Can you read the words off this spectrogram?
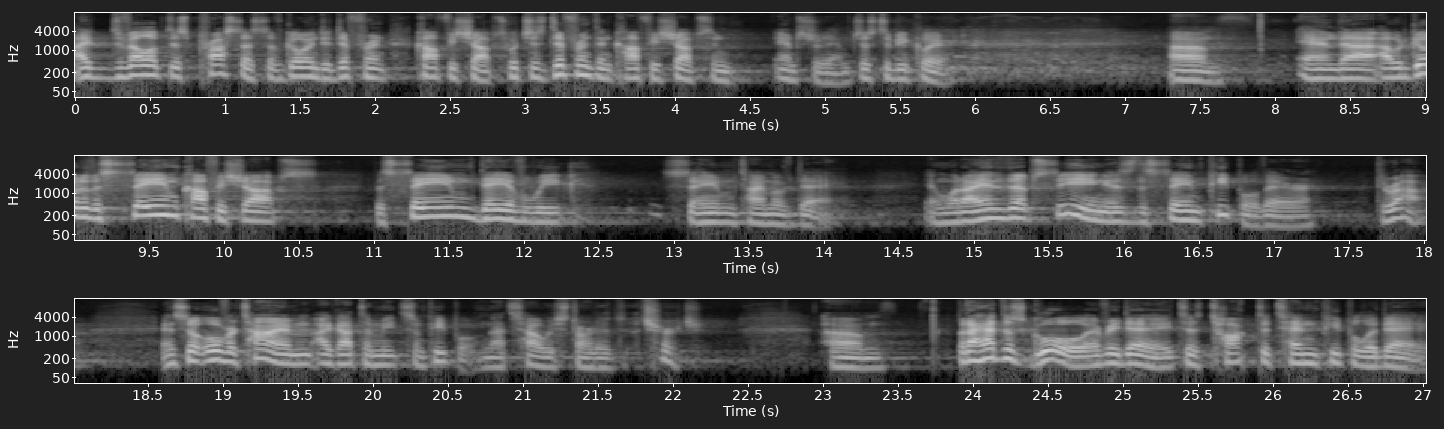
I developed this process of going to different coffee shops, which is different than coffee shops in Amsterdam, just to be clear. Um, and uh, I would go to the same coffee shops, the same day of week, same time of day. And what I ended up seeing is the same people there throughout. And so over time, I got to meet some people, and that's how we started a church. Um, But I had this goal every day to talk to 10 people a day,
